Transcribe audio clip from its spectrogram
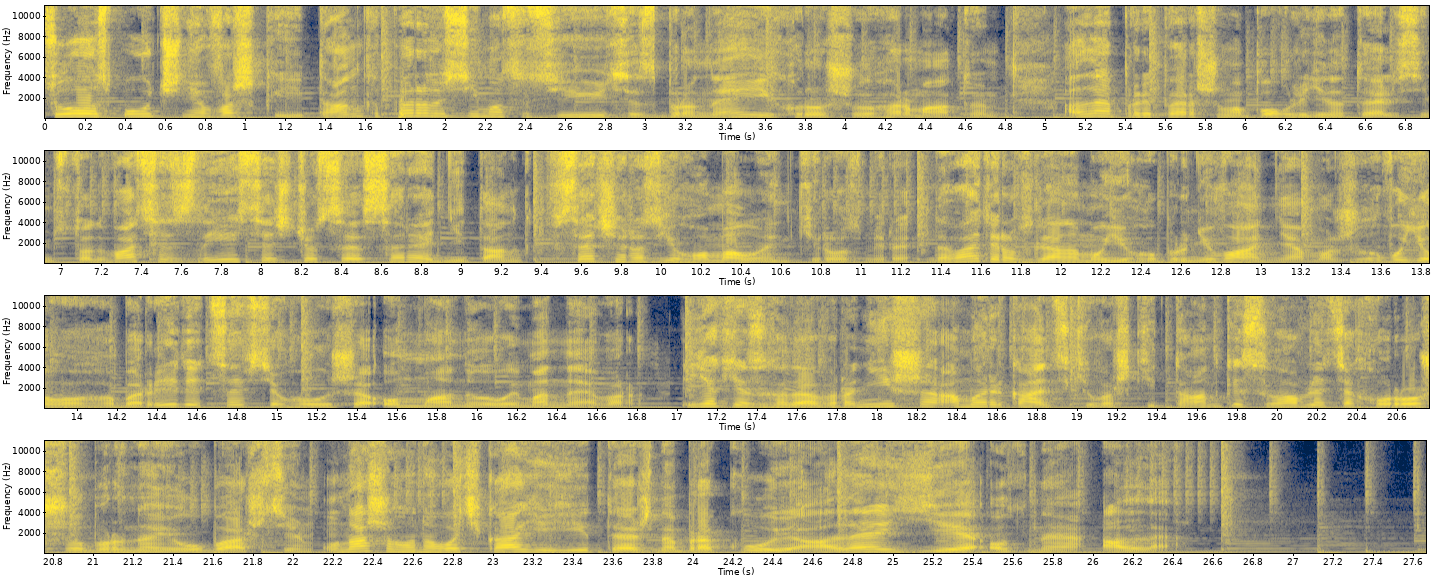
Слово сполучення важкий танк передусім асоціюється з бронею і хорошою гарматою, але при першому погляді на ТЛ-720 здається, що це середній танк, все через його маленькі розміри. Давайте розглянемо його бронювання, можливо, його габарити це всього лише оманливий маневр. Як я згадав раніше, американські важкі танки славляться хорошою бронею у башті. У нашого новачка її теж не бракує, але є одне але.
